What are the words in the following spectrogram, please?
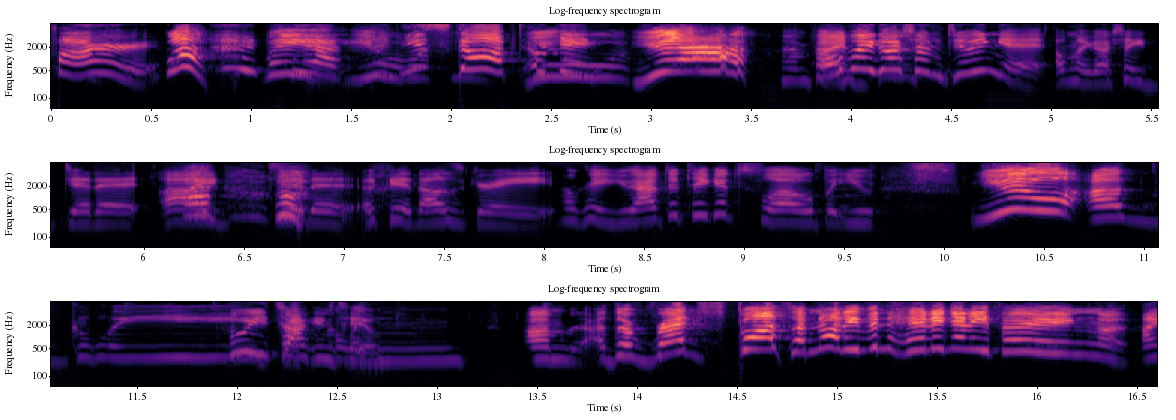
part. Wait, yeah. you, you stopped. You, okay. Yeah. I'm fine. Oh my gosh, I'm doing it. Oh my gosh, I did it. Ah. I did it. Okay, that was great. Okay, you have to take it slow, but you, you ugly. Who are you talking duckling. Um, the red spots. I'm not even hitting anything. I.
